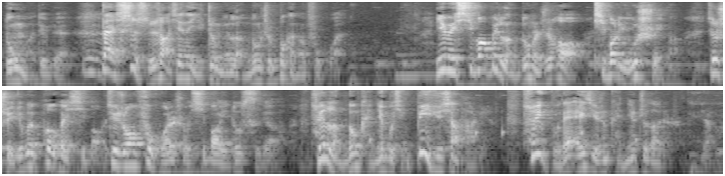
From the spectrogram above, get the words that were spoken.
冻嘛，对不对？但事实上现在已经证明冷冻是不可能复活的，因为细胞被冷冻了之后，细胞里有水嘛，这水就会破坏细胞，最终复活的时候细胞也都死掉了，所以冷冻肯定不行，必须像他这样。所以古代埃及人肯定知道点什么，你知道吗？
